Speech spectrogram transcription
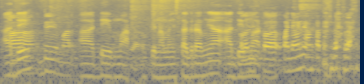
Ade? Ademart Ademart. Oke, nama Instagramnya Ademart. kalau panjangannya angkatan darat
